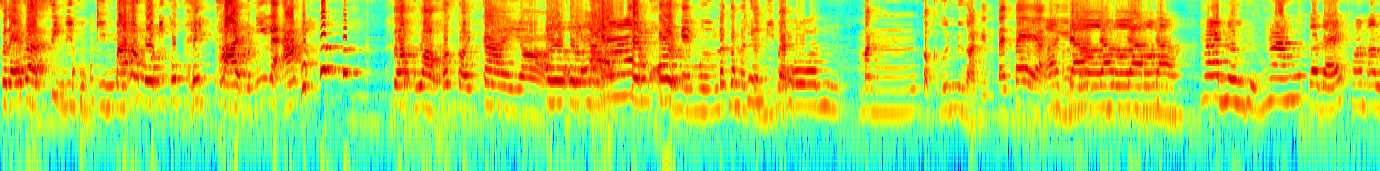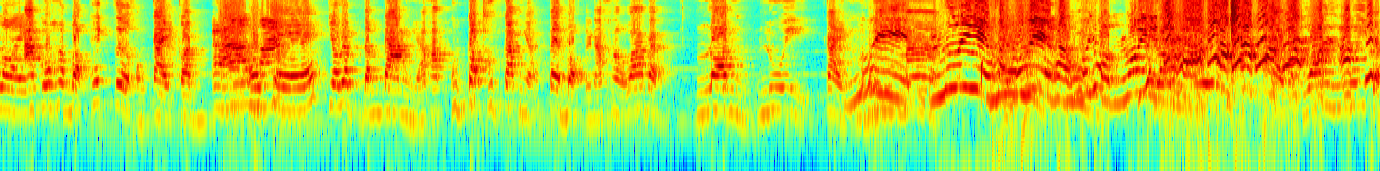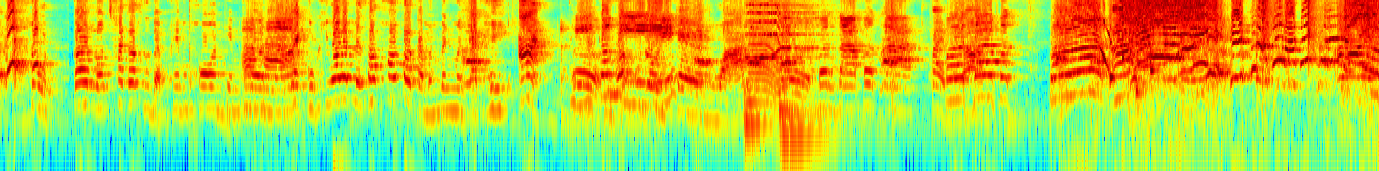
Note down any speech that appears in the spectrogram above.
แสดงว่าสิ่งที่กูกินมาทั้งหมดนี่กูพลิกพลายวันนี้แหละอะแต่กูเอาข้าวซอยไก่อะเออเออเอาเป็นคนไงมึงแล้วก็มันจะมีแบบ เข้คนมันก็ คือเหนือแต่แต่ๆอะอะอีจ้าจ้าจ้าจ้าถ้าหนึ่งถึงห้าคือตัวใดความอร่อย อะกูบอกเทคเจอร์ของไก่ก่อนอะโอเค เคี้ยวแบบดังๆอย่างเงี้ยครับกรุบกรับกรุบกรับเนี่ยแต่บอกเลยนะคะว่าแบบร่อนลุยไก่ลุยดีมาก ลุยค่ะลุยค่ะคุณผู้ชมลุยร่เลอยนค่ะลุยไก่แบบร่อนลุยแบบสุด ก็รสชาติก็คือแบบเข้มข้นเข้มข้นอ่าฮะ แต่กูคิดว่ามันเป็นซอกข้อซอยแต่มันเป็นเหมือนกะทิอะกะทิก็หรือว่ามีกูโดนแกงวะ เปิดตาเปิดตาไปเปิดไม่ตาได้เปิดเปิด อะไร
